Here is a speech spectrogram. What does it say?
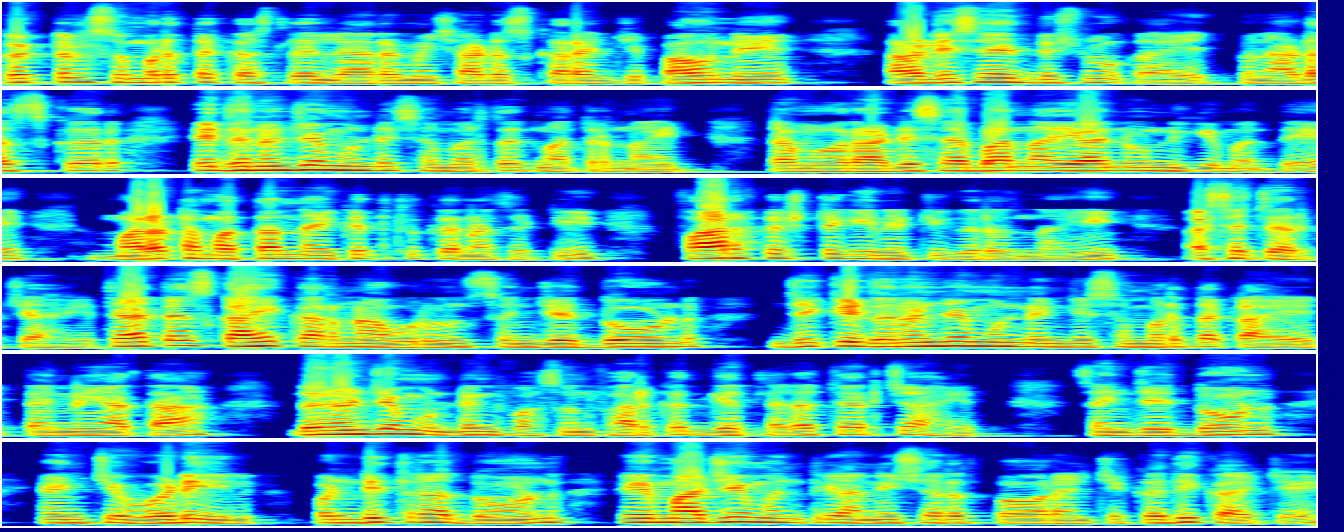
कट्टर समर्थक असलेल्या रमेश आडसकरांचे पाहुणे राजेसाहेब देशमुख आहेत पण आडसकर हे धनंजय मुंडे समर्थक मात्र नाहीत. त्यामुळे राजेसाहेबांना या निवडणुकीमध्ये मराठा मतांना एकत्रित करण्यासाठी फार कष्ट घेण्याची गरज नाही अशा चर्चा आहे त्यातच काही कारणावरून संजय दोंड जे की धनंजय मुंडेंचे समर्थक आहेत त्यांनी आता धनंजय मुंडेंपासून फारकत घेतल्याच्या चर्चा आहेत. संजय दोंड यांचे वडील पंडितराव दोंड हे माजी मंत्री आणि शरद पवार यांचे कधी काळचे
